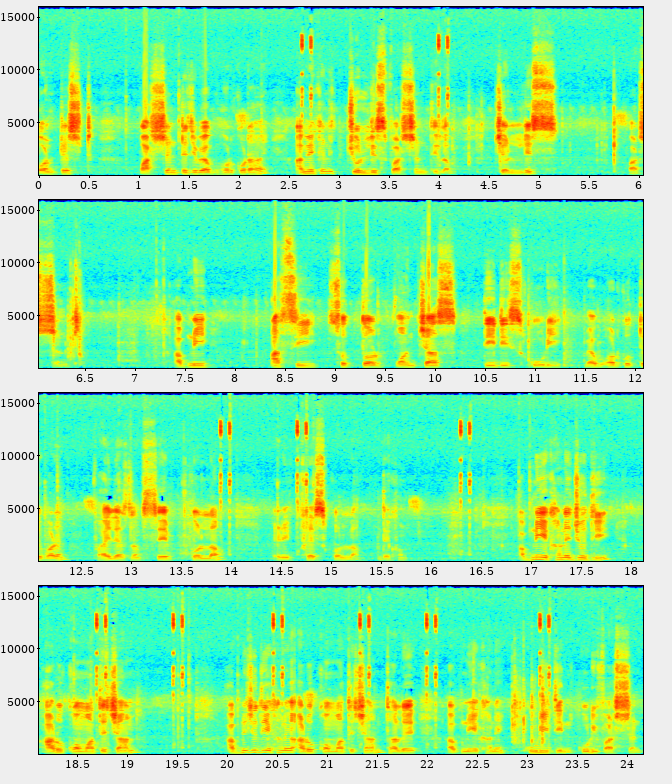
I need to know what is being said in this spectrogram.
কন্টেস্ট পার্সেন্টেজে ব্যবহার করা হয়, আমি এখানে চল্লিশ পার্সেন্ট দিলাম। চল্লিশ পার্সেন্ট আপনি আশি, সত্তর, পঞ্চাশ, তিরিশ, কুড়ি ব্যবহার করতে পারেন। ফাইলে আসলাম সেভ করলাম রিফ্রেশ করলাম, দেখুন। আপনি এখানে যদি আরও কমাতে চান, আপনি যদি এখানে আরও কমাতে চান, তাহলে আপনি এখানে কুড়ি দিন, কুড়ি পার্সেন্ট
